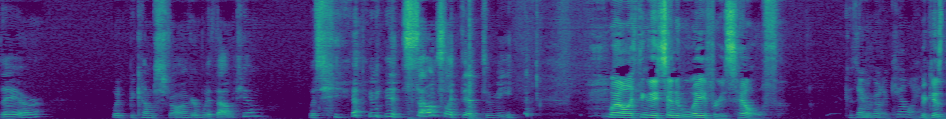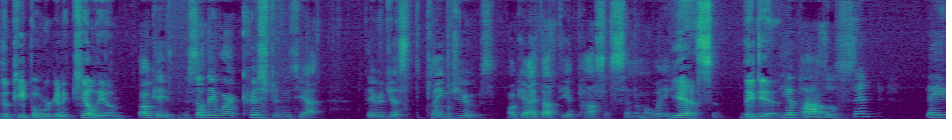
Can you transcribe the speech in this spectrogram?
there would become stronger without him? Was he? I mean, it sounds like that to me. Well, I think they sent him away for his health Because they were going to kill him. because the people were going to kill him. Okay, so they weren't Christians yet; they were just plain Jews. Okay, I thought the apostles sent him away. Yes, they did. The apostles sent, they,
